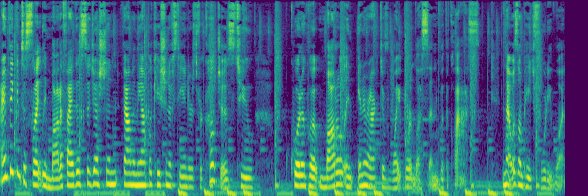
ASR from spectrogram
I am thinking to slightly modify this suggestion found in the application of standards for coaches to quote unquote model an interactive whiteboard lesson with a class. And that was on page 41.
